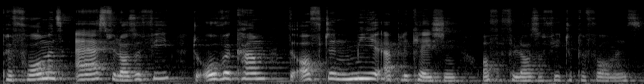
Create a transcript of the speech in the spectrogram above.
performance as philosophy to overcome the often mere application of philosophy to performance.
